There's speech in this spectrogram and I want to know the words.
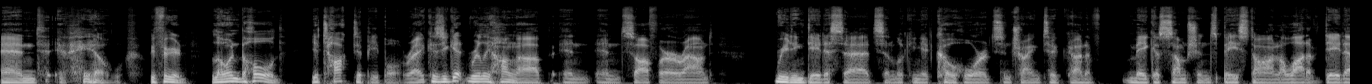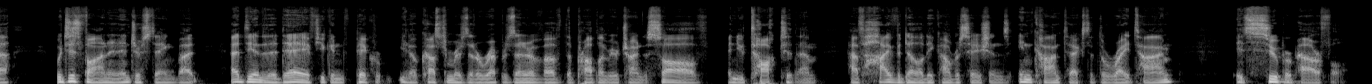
and you know we figured, lo and behold, you talk to people, right? Because you get really hung up in in software around reading data sets and looking at cohorts and trying to kind of make assumptions based on a lot of data, which is fun and interesting, but at the end of the day, if you can pick, you know, customers that are representative of the problem you're trying to solve and you talk to them, have high fidelity conversations in context at the right time, it's super powerful.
